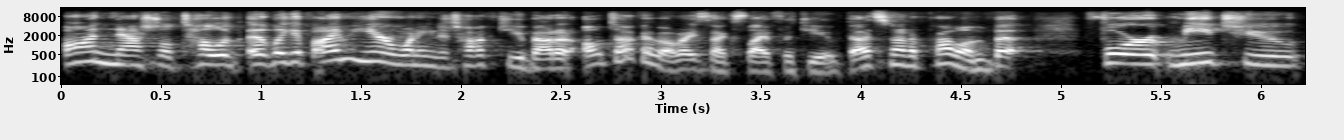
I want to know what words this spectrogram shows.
on national television, uh, like if I'm here wanting to talk to you about it, I'll talk about my sex life with you. That's not a problem. But for me to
